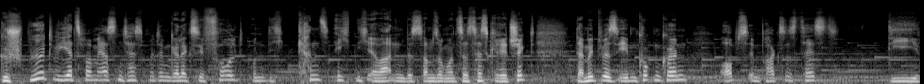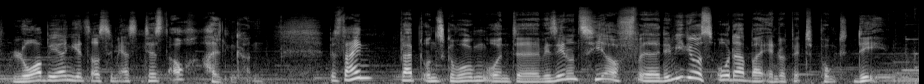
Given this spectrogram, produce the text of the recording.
gespürt wie jetzt beim ersten Test mit dem Galaxy Fold und ich kann es echt nicht erwarten, bis Samsung uns das Testgerät schickt, damit wir es eben gucken können, ob es im Praxistest die Lorbeeren jetzt aus dem ersten Test auch halten kann. Bis dahin, bleibt uns gewogen und äh, wir sehen uns hier auf äh, den Videos oder bei androidbit.de.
